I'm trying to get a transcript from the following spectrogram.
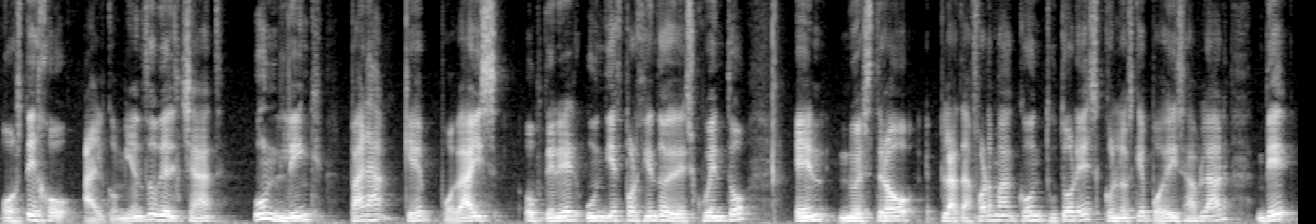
os dejo al comienzo del chat un link para que podáis obtener un 10% de descuento en nuestra plataforma con tutores con los que podéis hablar de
